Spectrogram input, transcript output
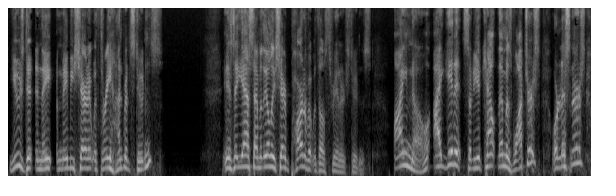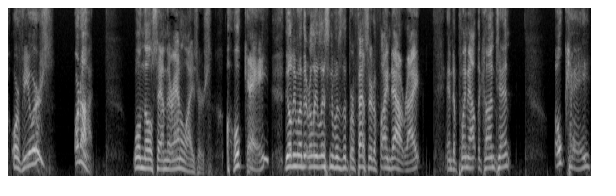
used it and they maybe shared it with 300 students. And that yes, but they only shared part of it with those 300 students. I know, I get it. So do you count them as watchers or listeners or viewers or not? Well, no, Sam, they're analyzers. Okay. The only one that really listened was the professor to find out, right? And to point out the content. Okay.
